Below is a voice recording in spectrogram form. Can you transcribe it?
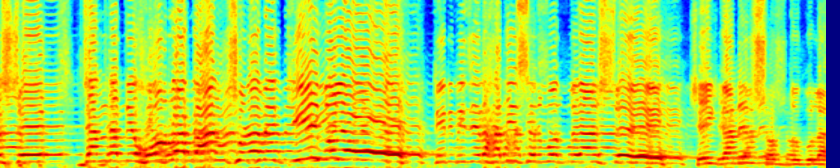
আসছে জান্নাতে হোররা গান শোনাবে কি বলে? তিরমিজির হাদিসের মধ্যে আসে, সেই গানের শব্দগুলা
